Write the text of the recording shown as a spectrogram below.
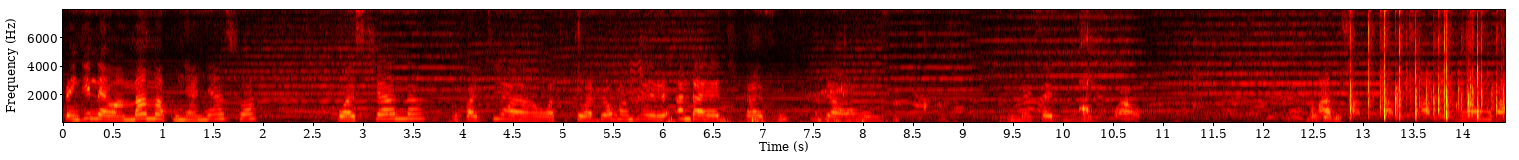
pengine wamama kunyanyaswa, wasichana kupatia watoto wadogo ambaye underage kazi ambaye hawawezi. Wow. Amegonga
